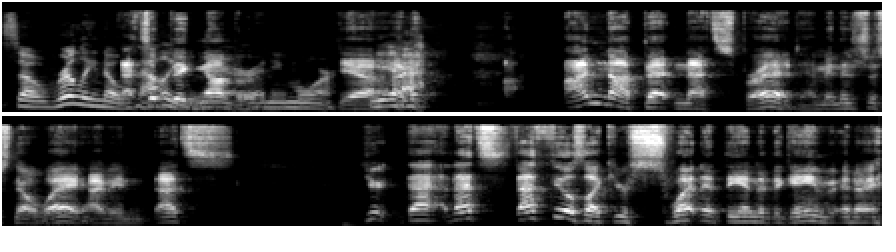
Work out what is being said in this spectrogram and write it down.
So really no That's value a big number anymore. Yeah. yeah. I mean, I'm not betting that spread. I mean, there's just no way. I mean, that's you're that that's that feels like you're sweating at the end of the game in a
